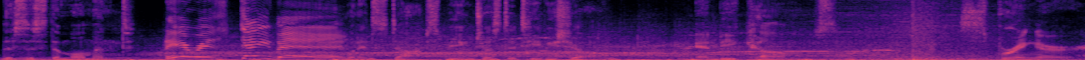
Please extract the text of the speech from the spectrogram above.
This is the moment Here is David. when it stops being just a TV show and becomes Springer.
